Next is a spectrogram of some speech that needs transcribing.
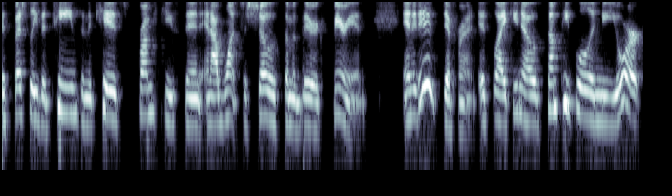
especially the teens and the kids from Houston, and I want to show some of their experience. And it is different. It's like you know, some people in New York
